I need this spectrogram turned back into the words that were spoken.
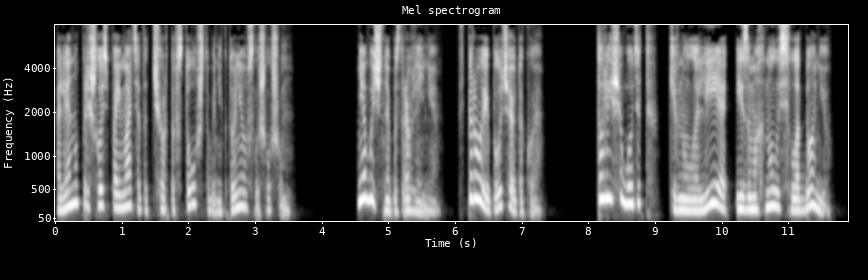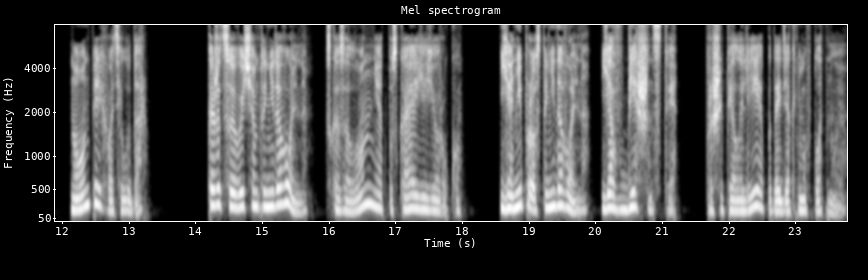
А Лену пришлось поймать этот чёртов стул, чтобы никто не услышал шум. Необычное поздравление. Впервые получаю такое. «То ли ещё будет», — кивнула Лия и замахнулась ладонью, но он перехватил удар. «Кажется, вы чем-то недовольны», — сказал он, не отпуская её руку. «Я не просто недовольна, я в бешенстве», — прошипела Лия, подойдя к нему вплотную.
